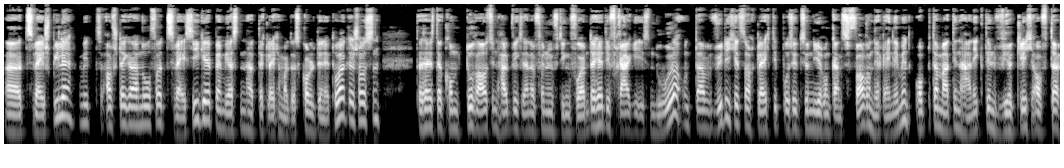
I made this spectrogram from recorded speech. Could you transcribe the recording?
Äh, zwei Spiele mit Aufsteiger Hannover, zwei Siege. Beim ersten hat er gleich einmal das goldene Tor geschossen. Das heißt, er kommt durchaus in halbwegs einer vernünftigen Form daher. Die Frage ist nur, und da würde ich jetzt auch gleich die Positionierung ganz vorne reinnehmen, ob der Martin Hanek denn wirklich auf der,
